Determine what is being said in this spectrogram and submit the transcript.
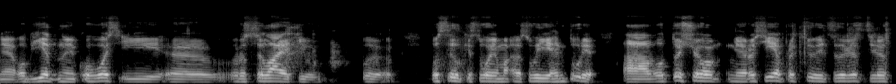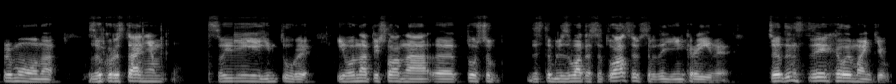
е, об'єднує когось і е, розсилає ті е, посилки своїй своїй агентурі. А от то, що е, Росія працює ціле- цілеспрямовано з використанням своєї агентури, і вона пішла на е, те, щоб дестабілізувати ситуацію всередині країни, це один з тих елементів.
